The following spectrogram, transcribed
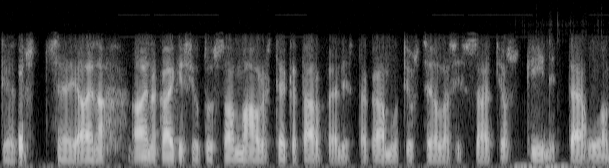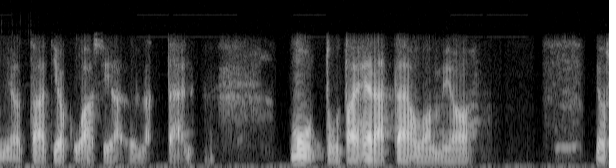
Tietysti se ei aina, aina kaikissa jutuissa ole mahdollista eikä tarpeellistakaan, mutta just sellaisissa, että jos kiinnittää huomiota, että joku asia yllättäen muuttuu tai herättää huomioon, jos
